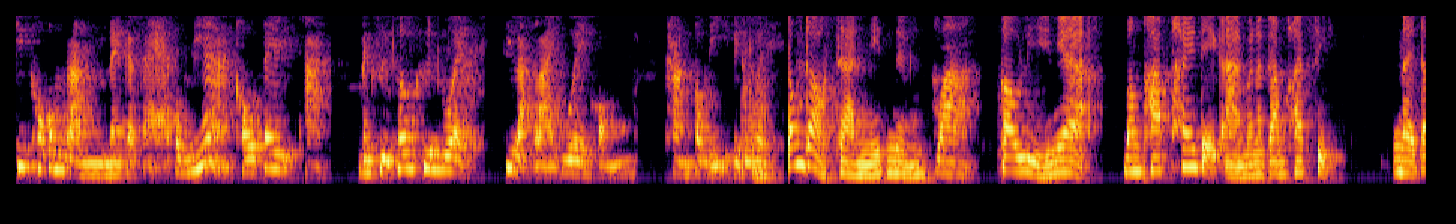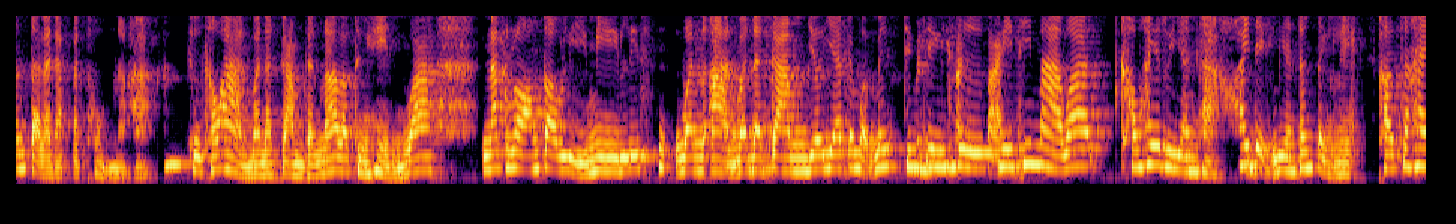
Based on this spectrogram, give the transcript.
ที่เขากำลังอยู่ในกระแสตรงเนี้ยเขาได้อ่านหนังสือเพิ่มขึ้นด้วยที่หลากหลายด้วยของ ทางเกาหลีไปด้วย ต้องดอกจันนิดนึงว่าเกาหลีเนี่ยบังคับให้เด็กอ่านวรรณกรรมคลาสสิก ในตั้งแต่ระดับประถมนะคะ คือเขาอ่านวรรณกรรมกันมากเราถึงเห็นว่า นักร้องเกาหลีมีลิสต์วันอ่านวรรณกรรม เยอะแยะไปหมดไม่จริง ๆ คือมีที่มาว่าเขาให้เรียนค่ะ ให้เด็กเรียนตั้งแต่เล็ก เขาจะให้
